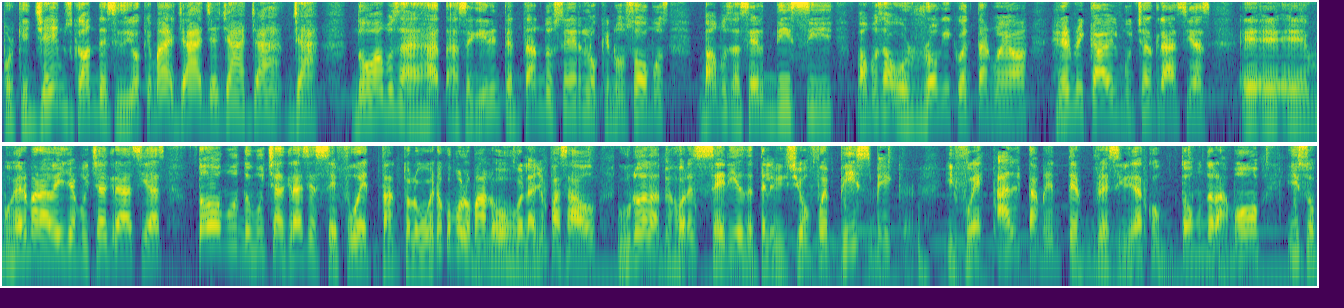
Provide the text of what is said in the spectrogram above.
Porque James Gunn decidió que, madre, ya, ya, ya, ya, ya. No vamos a dejar a seguir intentando ser lo que no somos. Vamos a ser DC. Vamos a borrón y cuenta nueva. Henry Cavill, muchas gracias. Eh, eh, Mujer Maravilla, muchas gracias. Todo mundo, muchas gracias, se fue. Tanto lo bueno como lo malo. Ojo, el año pasado, una de las mejores series de televisión fue Peacemaker. Y fue altamente recibida con todo el mundo la amó. Hizo,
